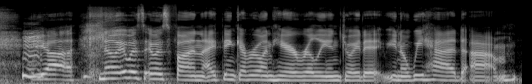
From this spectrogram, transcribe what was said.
yeah. No, it was it was fun. I think everyone here really enjoyed it. You know, we had um,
